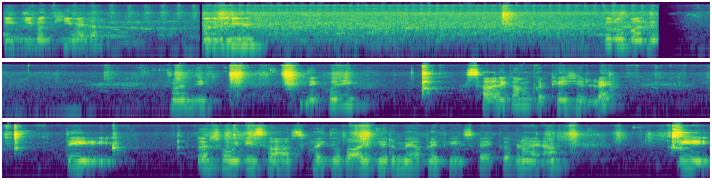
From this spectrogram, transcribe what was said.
ਪੀਤੀ ਪੱਖੀ ਮੈਂ ਤਾਂ। ਬਦਲ ਗਈ ਕਰੋ ਬੰਦ। ਹਾਂਜੀ। ਦੇਖੋ ਜੀ, ਸਾਰੇ ਕੰਮ ਇਕੱਠੇ ਛਿੜ ਲਏ। ਤੇ ਰਸੋਈ ਦੀ ਸਾਫ਼ ਸਫ਼ਾਈ ਤੋਂ ਬਾਅਦ ਫਿਰ ਮੈਂ ਆਪਣੇ ਫੇਸ ਪੈਕ ਬਣਾਇਆ। ਤੇ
